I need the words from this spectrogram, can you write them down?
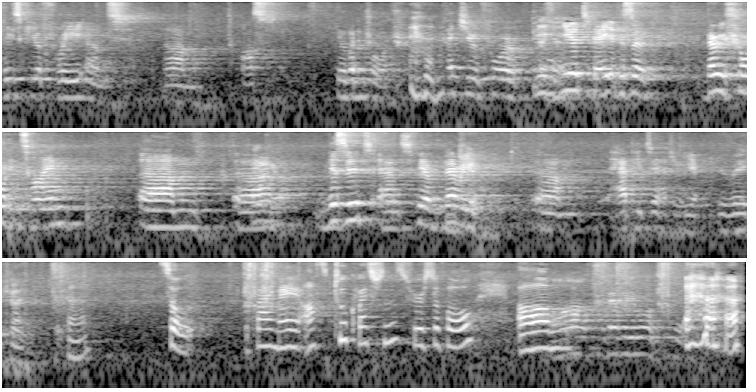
please feel free and um, ask Gilbert and George. Thank you for being here today. It is a very short in time. Uh, visit, and we are very um, happy to have you here. You're very kind. Uh, so, if I may ask two questions, first of all. Um, uh, whatever you want.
